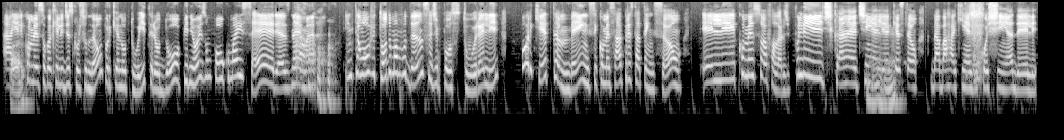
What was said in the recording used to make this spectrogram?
Aí claro. ele começou com aquele discurso, não, porque no Twitter eu dou opiniões um pouco mais sérias, né? Mas... então houve toda uma mudança de postura ali, porque também, se começar a prestar atenção, ele começou a falar de política, né? Tinha uhum. ali a uhum. questão da barraquinha de coxinha dele,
